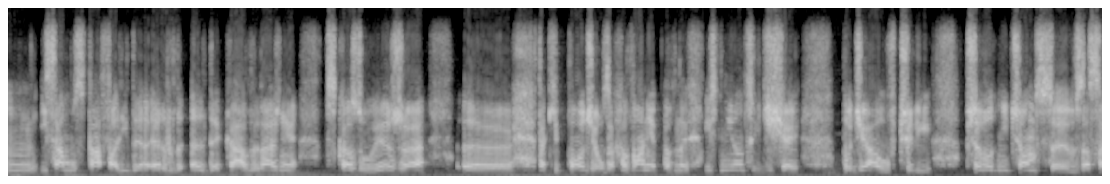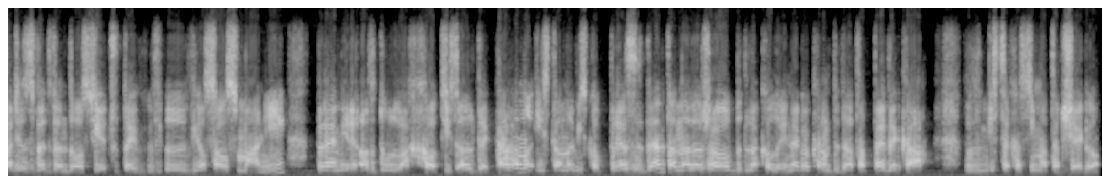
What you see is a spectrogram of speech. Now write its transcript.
mm, i sam Mustafa, lider LDK, wyraźnie wskazuje, że e, taki podział, zachowanie pewnych istniejących dzisiaj podziałów, czyli przewodniczący w zasadzie z Wedwendosie, tutaj Wiosa Osmani, premier Abdullah Hoti z LDK, no i stanowisko prezydenta należałoby dla kolejnego kandydata PDK w miejsce Hasima Taciego.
